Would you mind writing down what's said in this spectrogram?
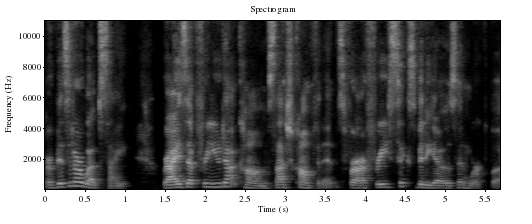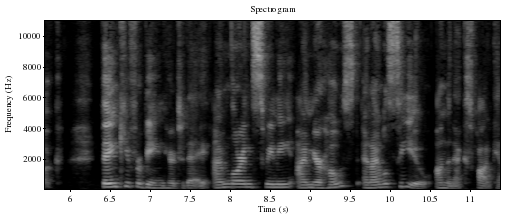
or visit our website riseupforyou.com slash confidence for our free six videos and workbook. Thank you for being here today. I'm Lauren Sweeney. I'm your host, and I will see you on the next podcast.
